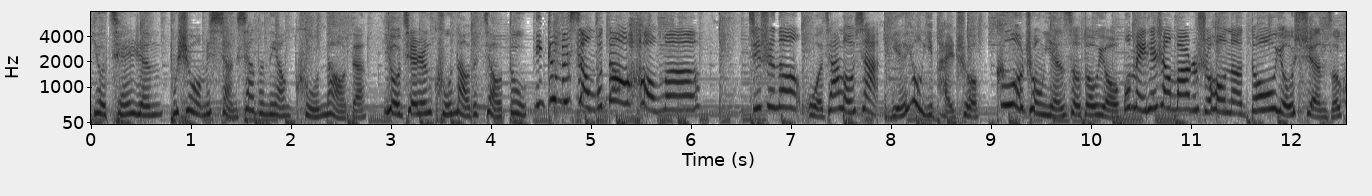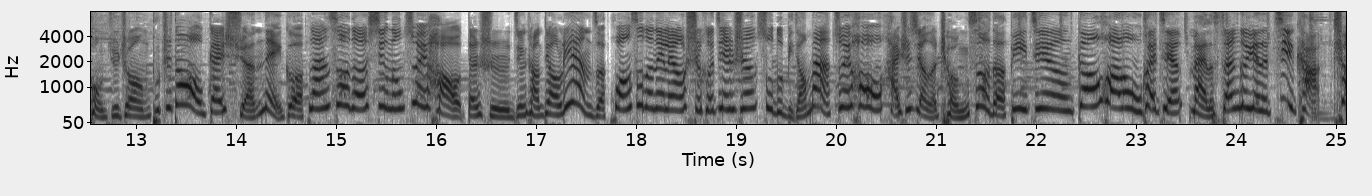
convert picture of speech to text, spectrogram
有钱人不是我们想象的那样苦恼的，有钱人苦恼的角度你根本想不到，好吗？其实呢，我家楼下也有一排车，各种颜色都有。我每天上班的时候呢，都有选择恐惧症，不知道该选哪个。蓝色的性能最好，但是经常掉链子；黄色的那辆适合健身，速度比较慢。最后还是选了橙色的，毕竟刚花了五块钱买了三个月的季卡，超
